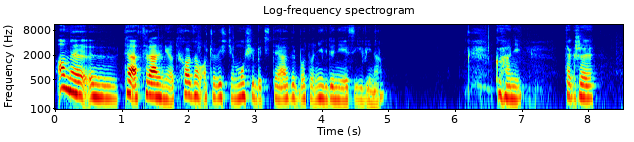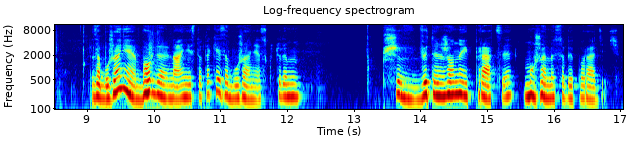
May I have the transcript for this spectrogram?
One y, teatralnie odchodzą. Oczywiście musi być teatr, bo to nigdy nie jest ich wina. Kochani, także zaburzenie borderline jest to takie zaburzenie, z którym przy wytężonej pracy możemy sobie poradzić.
